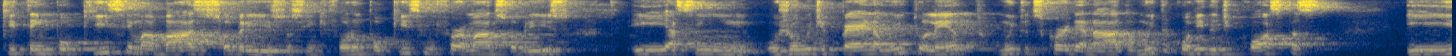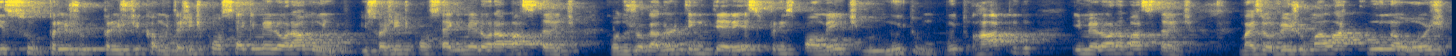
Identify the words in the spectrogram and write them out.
que têm pouquíssima base sobre isso, assim, que foram pouquíssimo formados sobre isso. E assim, o jogo de perna muito lento, muito descoordenado, muita corrida de costas e isso prejudica muito. A gente consegue melhorar muito. Isso a gente consegue melhorar bastante. Quando o jogador tem interesse, principalmente, muito, muito rápido e melhora bastante. Mas eu vejo uma lacuna hoje,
